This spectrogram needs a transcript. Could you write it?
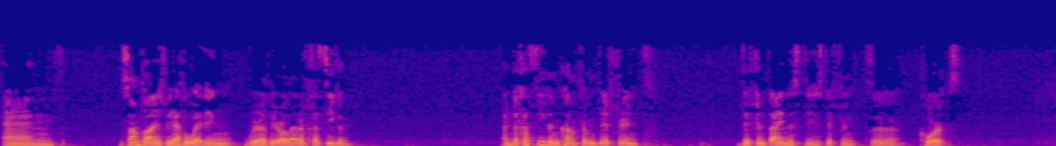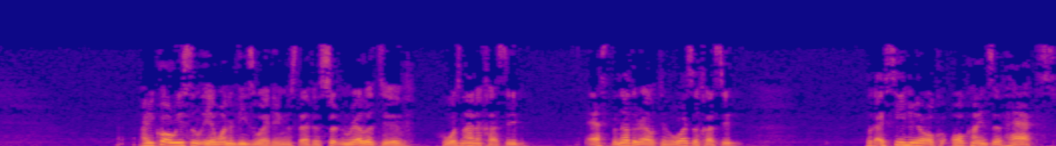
and sometimes we have a wedding where there are a lot of Hasidim. And the Hasidim come from different, different dynasties, different uh, courts. I recall recently at one of these weddings that a certain relative who was not a Hasid asked another relative who was a Hasid, Look, I see here all, all kinds of hats,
